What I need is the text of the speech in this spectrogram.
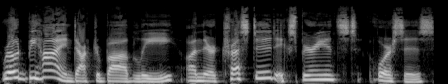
rode behind Dr. Bob Lee on their trusted, experienced horses,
